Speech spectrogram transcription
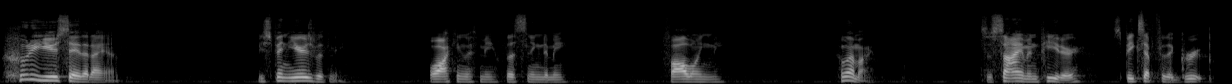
who do you say that I am? You spent years with me, walking with me, listening to me, following me. Who am I? So Simon Peter speaks up for the group.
